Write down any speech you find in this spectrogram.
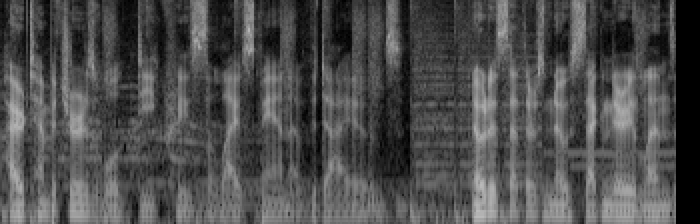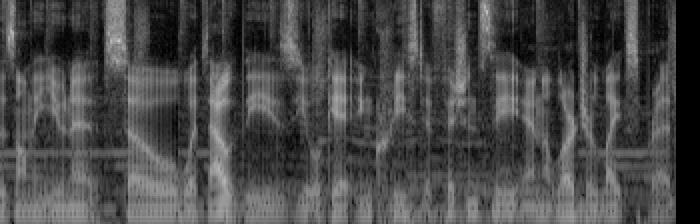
Higher temperatures will decrease the lifespan of the diodes. Notice that there's no secondary lenses on the unit, so without these, you will get increased efficiency and a larger light spread.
